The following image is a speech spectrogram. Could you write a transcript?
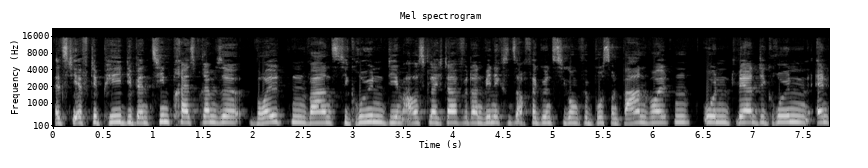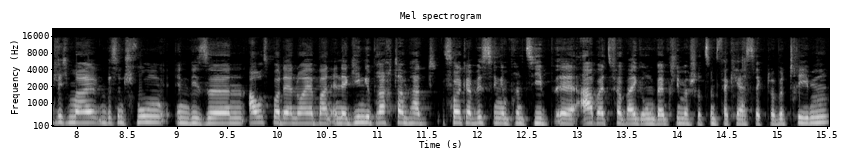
Als die FDP die Benzinpreisbremse wollten, waren es die Grünen, die im Ausgleich dafür dann wenigstens auch Vergünstigung für Bus und Bahn wollten. Und während die Grünen endlich mal ein bisschen Schwung in diesen Ausbau der erneuerbaren Energien gebracht haben, hat Volker Wissing im Prinzip äh, Arbeitsverweigerung beim Klimaschutz im Verkehrssektor betrieben.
